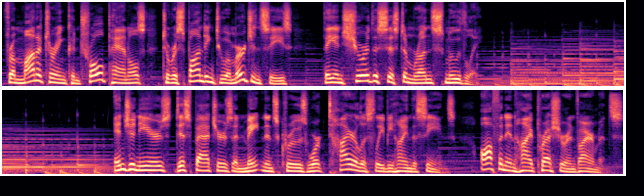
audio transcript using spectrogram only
From monitoring control panels to responding to emergencies, they ensure the system runs smoothly. Engineers, dispatchers, and maintenance crews work tirelessly behind the scenes, often in high-pressure environments.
